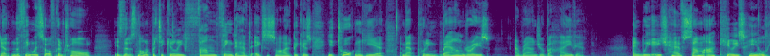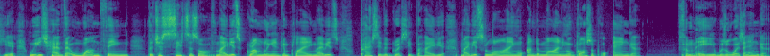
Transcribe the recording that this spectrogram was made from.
Now, the thing with self control is that it's not a particularly fun thing to have to exercise because you're talking here about putting boundaries around your behaviour. And we each have some Achilles heel here. We each have that one thing that just sets us off. Maybe it's grumbling and complaining. Maybe it's passive aggressive behaviour. Maybe it's lying or undermining or gossip or anger. For me, it was always anger.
